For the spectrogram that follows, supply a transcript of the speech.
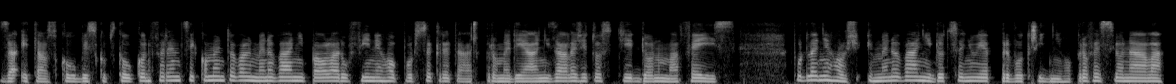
Za italskou biskupskou konferenci komentoval jmenování Paola Rufínyho podsekretář pro mediální záležitosti Don Maffeis. Podle něhož jmenování docenuje prvotřídního profesionála,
